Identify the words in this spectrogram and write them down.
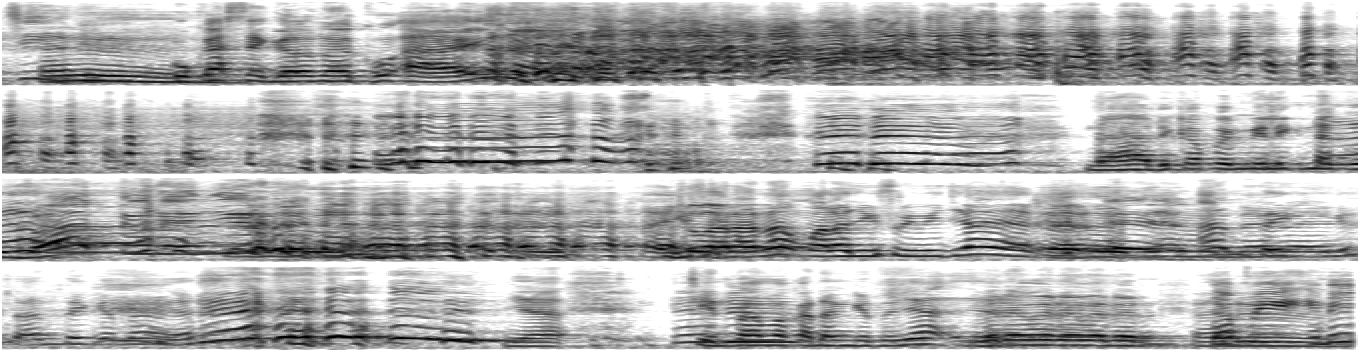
Anjing. Buka segel naku aing. Nah, di kafe milik naku batur anjir. Juarana malah jeung Sriwijaya kan. Eh, antik, geus antik eta geus. Ya, cinta mah kadang gitunya. Ya. Bener bener bener. Tapi ini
